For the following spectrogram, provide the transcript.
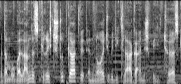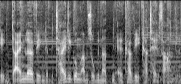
und am Oberlandesgericht Stuttgart wird erneut über die Klage eines Spediteurs gegen Daimler wegen der Beteiligung am sogenannten Lkw-Kartell verhandelt.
